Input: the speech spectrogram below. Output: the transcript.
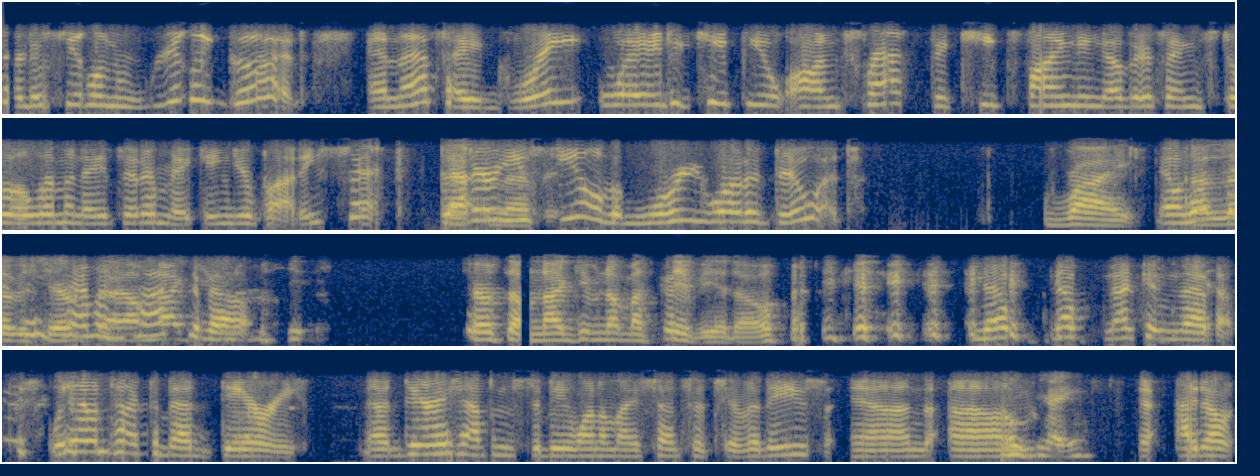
started feeling really good. And that's a great way to keep you on track to keep finding other things to eliminate that are making your body sick. The better you it. feel, the more you want to do it. Right. Now, I love it, Cheryl. I'm talked about. Cheryl, I'm not giving up my stevia, though. nope, nope, not giving that up. We haven't talked about dairy. Now, dairy happens to be one of my sensitivities, and um, okay. I don't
